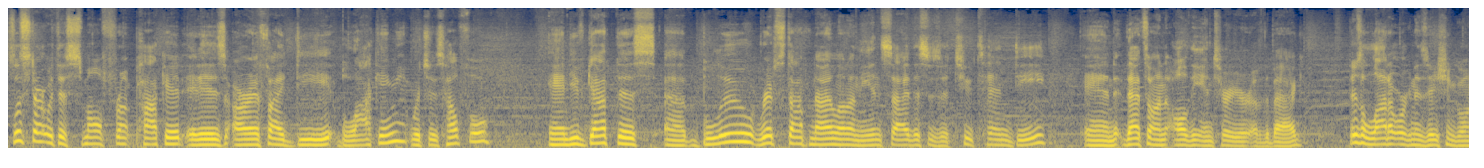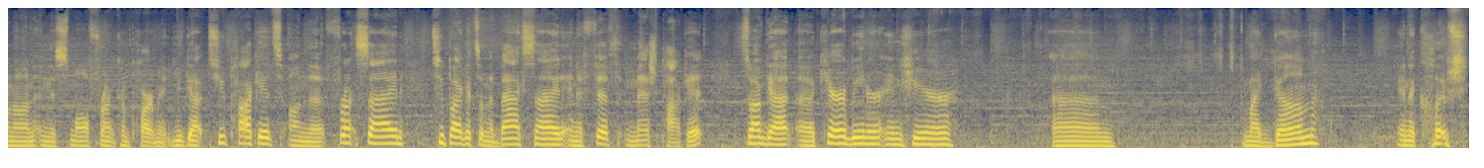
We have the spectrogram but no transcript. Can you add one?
So let's start with this small front pocket. It is RFID blocking, which is helpful. And you've got this uh, blue ripstop nylon on the inside. This is a 210D, and that's on all the interior of the bag. There's a lot of organization going on in this small front compartment. You've got two pockets on the front side, two pockets on the back side, and a fifth mesh pocket. So I've got a carabiner in here, um, my gum in a Klipsch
